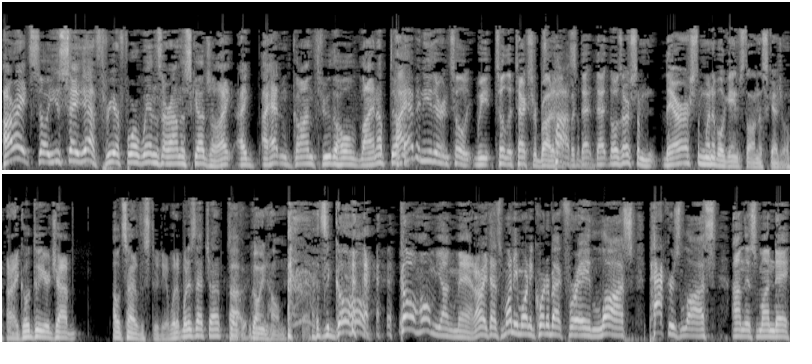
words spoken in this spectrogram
All right, so you say yeah, three or four wins are on the schedule. I I, I hadn't gone through the whole lineup. Though. I haven't either until we till the texter brought it up. But that, that those are some there are some winnable games still on the schedule. All right, go do your job outside of the studio. What, what is that job? Uh, going home. That's a go home. go home, young man. All right, that's Monday morning quarterback for a loss, Packers loss on this Monday.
